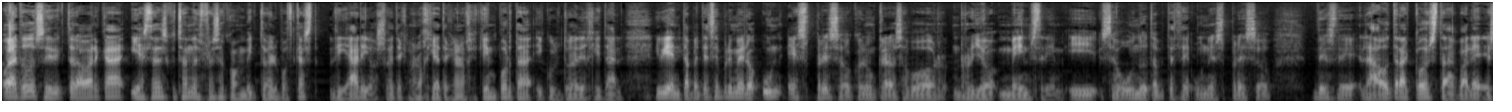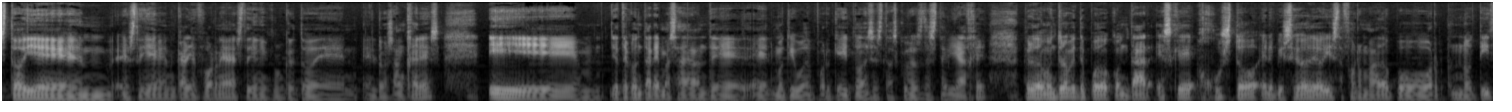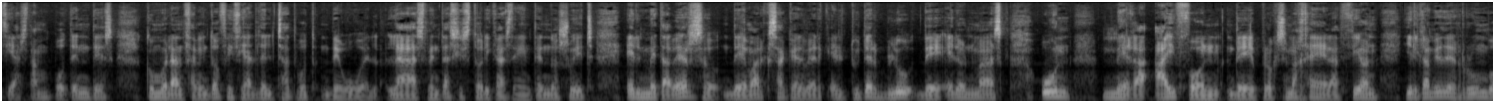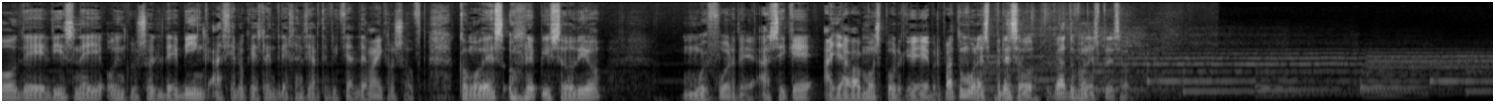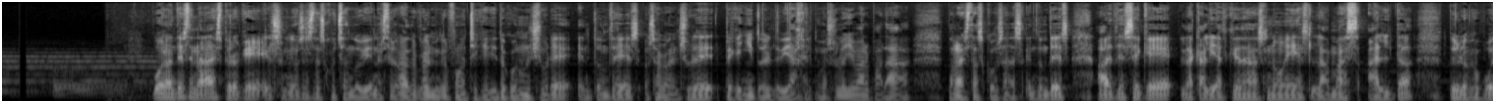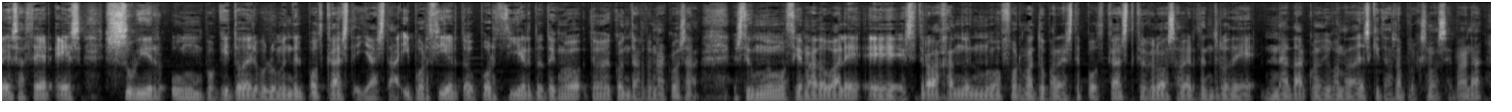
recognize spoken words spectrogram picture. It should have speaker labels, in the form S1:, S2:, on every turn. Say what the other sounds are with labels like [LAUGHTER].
S1: Hola a todos, soy Víctor Abarca y estás escuchando Expreso con Víctor, el podcast diario sobre tecnología, tecnología que importa y cultura digital. Y bien, ¿te apetece primero un expreso con un claro sabor rollo mainstream? Y segundo, ¿te apetece un expreso desde la otra costa? ¿Vale? Estoy en, estoy en California, estoy en concreto en, en Los Ángeles y ya te contaré más adelante el motivo de por qué y todas estas cosas de este viaje. Pero de momento lo que te puedo contar es que justo el episodio de hoy está formado por noticias tan potentes como el lanzamiento oficial del chatbot de Google, las ventas históricas de Nintendo Switch, el metaverso de Mark Zuckerberg, el Twitter Blue de Elon Musk, un mega iPhone de próxima generación y el cambio de rumbo de Disney o incluso el de Bing hacia lo que es la inteligencia artificial de Microsoft. Como ves, [LAUGHS] un episodio muy fuerte. Así que allá vamos porque prepárate un buen expreso, prepárate un buen expreso. Bueno, antes de nada, espero que el sonido se esté escuchando bien. Estoy grabando con el micrófono chiquitito, con un Shure, entonces, o sea, con el Shure pequeñito, el de viaje, el que me suelo llevar para, para estas cosas. Entonces, a veces sé que la calidad que das no es la más alta, pero lo que puedes hacer es subir un poquito el volumen del podcast y ya está. Y por cierto, por cierto, tengo, tengo que contarte una cosa. Estoy muy emocionado, ¿vale? Eh, estoy trabajando en un nuevo formato para este podcast. Creo que lo vas a ver dentro de nada. Cuando digo nada es quizás la próxima semana.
